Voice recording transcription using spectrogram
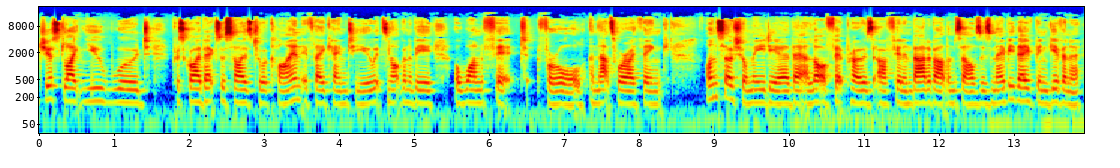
Just like you would prescribe exercise to a client if they came to you it's not going to be a one fit for all. And that's where i think on social media that a lot of fit pros are feeling bad about themselves is maybe they've been given a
